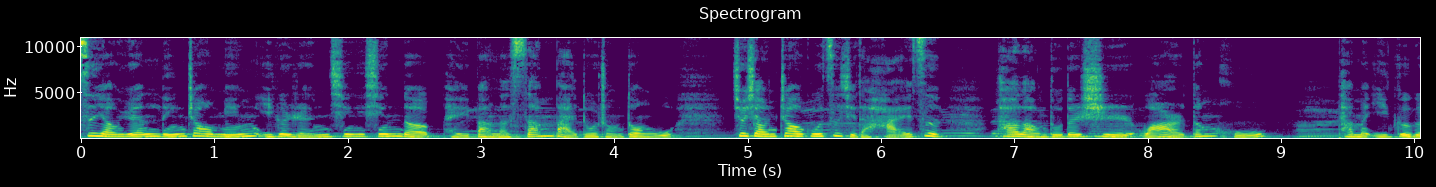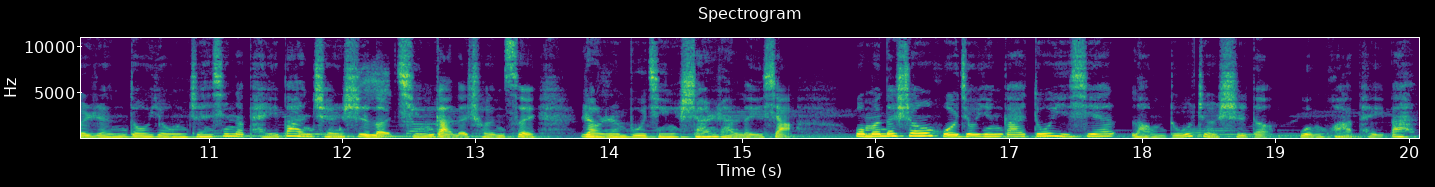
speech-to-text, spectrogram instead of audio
饲养员林兆明一个人精心地陪伴了三百多种动物，就像照顾自己的孩子。他朗读的是《瓦尔登湖》。他们一个个人都用真心的陪伴诠释了情感的纯粹，让人不禁潸然泪下。我们的生活就应该多一些朗读者式的文化陪伴。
